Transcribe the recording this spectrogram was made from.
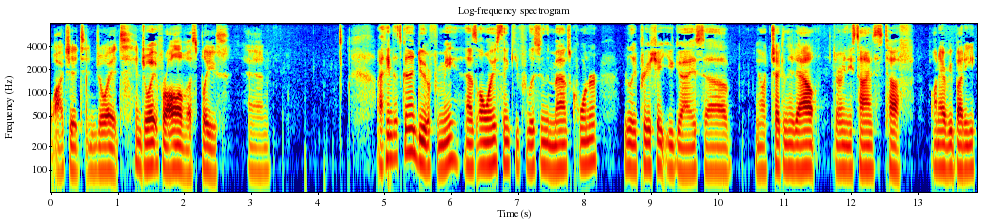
Watch it, enjoy it, enjoy it for all of us, please. And I think that's gonna do it for me. As always, thank you for listening to Mavs Corner. Really appreciate you guys, uh, you know, checking it out during these times. It's tough on everybody.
